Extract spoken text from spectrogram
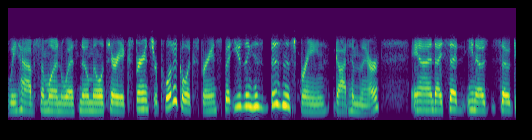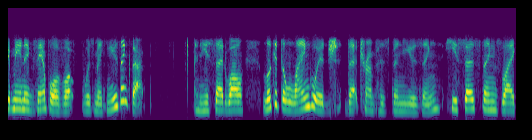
we have someone with no military experience or political experience, but using his business brain got him there. And I said, you know, so give me an example of what was making you think that. And he said, Well, look at the language that Trump has been using. He says things like,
